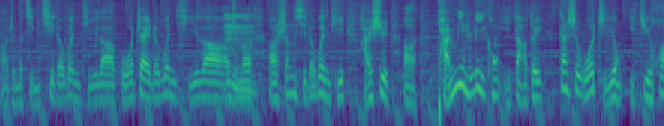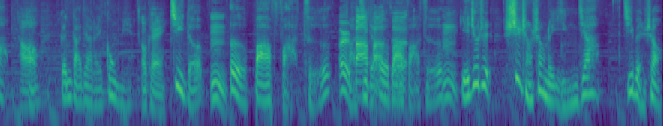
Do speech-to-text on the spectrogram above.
啊，什么景气的问题啦，国债的问题啦，啊、什么啊升息的问题，还是啊盘面的利空一大堆。但是我只用一句话，好，好跟大家来共勉。OK，记得嗯二八法则，二八记得二八法则，嗯，也就是市场上的赢家基本上。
